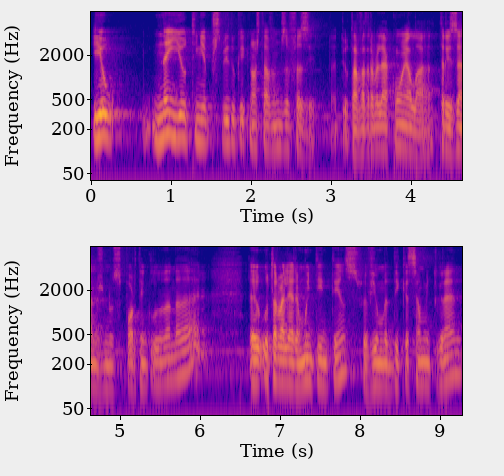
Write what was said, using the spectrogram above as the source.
eu nem eu tinha percebido o que é que nós estávamos a fazer. Eu estava a trabalhar com ela há três anos no Sporting Clube da Madeira, eh, o trabalho era muito intenso, havia uma dedicação muito grande,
